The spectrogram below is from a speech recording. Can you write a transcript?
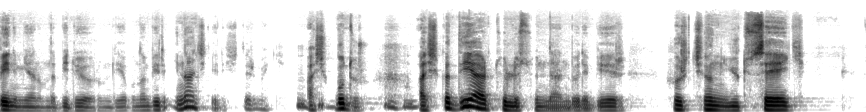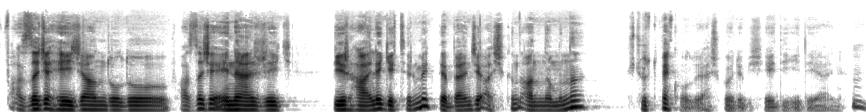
benim yanımda biliyorum diye buna bir inanç geliştirmek. Aşk budur. Aşkı diğer türlüsünden böyle bir hırçın, yüksek, fazlaca heyecan dolu, fazlaca enerjik bir hale getirmek de bence aşkın anlamını küçültmek oluyor. Aşk öyle bir şey değil yani. Hı hı.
